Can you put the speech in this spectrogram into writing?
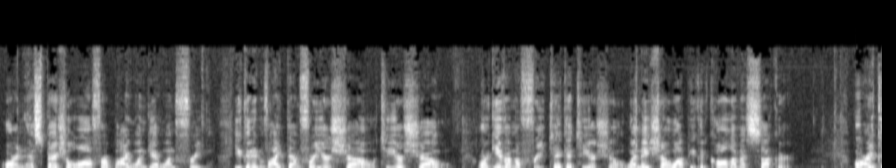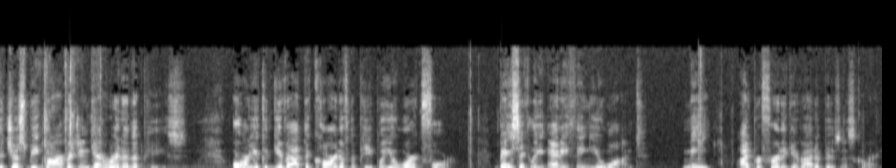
or a special offer, buy one, get one free. You could invite them for your show, to your show, or give them a free ticket to your show. When they show up, you could call them a sucker. Or it could just be garbage and get rid of the piece. Or you could give out the card of the people you work for. Basically anything you want. Me, I prefer to give out a business card.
